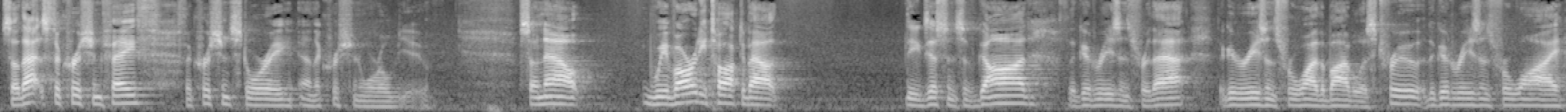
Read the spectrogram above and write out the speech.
So that's the Christian faith, the Christian story, and the Christian worldview. So now we've already talked about the existence of God, the good reasons for that, the good reasons for why the Bible is true, the good reasons for why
